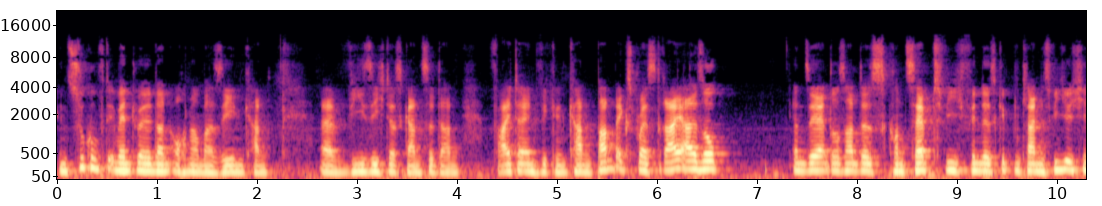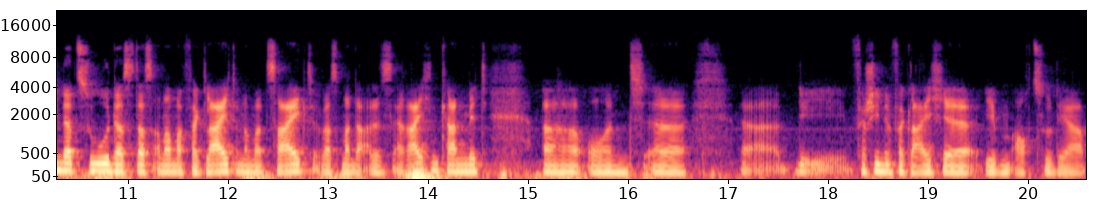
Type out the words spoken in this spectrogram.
in Zukunft eventuell dann auch nochmal sehen kann, äh, wie sich das Ganze dann weiterentwickeln kann. Pump Express 3 also ein sehr interessantes Konzept, wie ich finde. Es gibt ein kleines Videochen dazu, das das auch nochmal vergleicht und nochmal zeigt, was man da alles erreichen kann mit äh, und äh, äh die verschiedenen Vergleiche eben auch zu der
